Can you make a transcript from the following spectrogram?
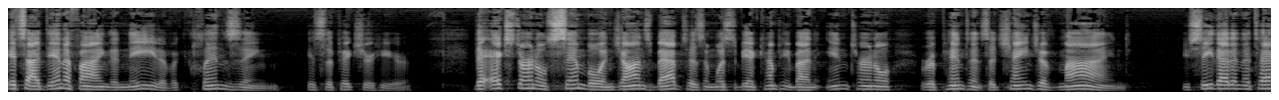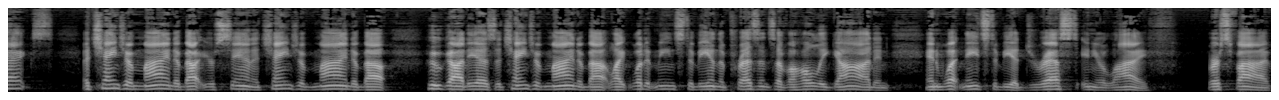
it's identifying the need of a cleansing, is the picture here. The external symbol in John's baptism was to be accompanied by an internal repentance, a change of mind. You see that in the text? A change of mind about your sin, a change of mind about who God is, a change of mind about like what it means to be in the presence of a holy God and, and what needs to be addressed in your life. Verse 5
